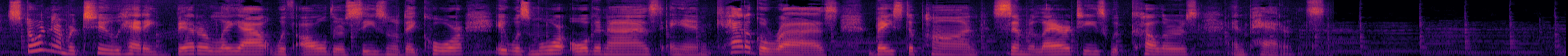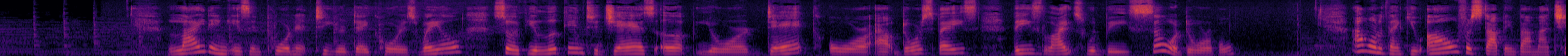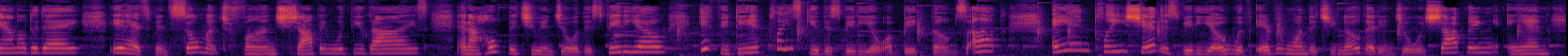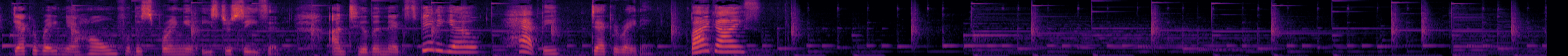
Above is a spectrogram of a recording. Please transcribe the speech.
Store number two had a better layout with all their seasonal decor. It was more organized and categorized based upon similarities with colors and patterns. Lighting is important to your decor as well. So if you're looking to jazz up your deck or outdoor space, these lights would be so adorable. I want to thank you all for stopping by my channel today. It has been so much fun shopping with you guys, and I hope that you enjoyed this video. If you did, please give this video a big thumbs up, and please share this video with everyone that you know that enjoys shopping and decorating their home for the spring and Easter season. Until the next video, happy decorating. Bye, guys.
